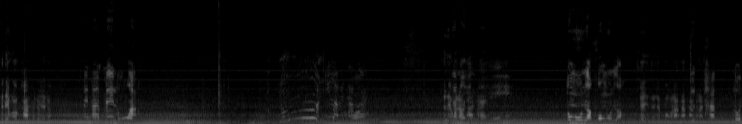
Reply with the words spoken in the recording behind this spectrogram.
แสดงว่าผ่านมาแล้วนะเนาะไม่มาไม่รู้อะ นู่นที่เราไปทำกันแสดงจะว่ามเราองผ่าเห็นนไหมมาตรงนู้นเหรอโค้งนู้นเหรอ ใช่น่าจะของราคาจุดเท่าไหร่พักรถ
